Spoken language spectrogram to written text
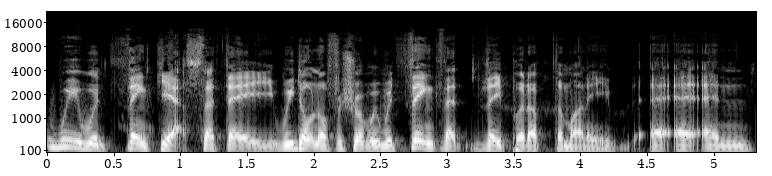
We would think yes that they we don't know for sure. We would think that they put up the money and, and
